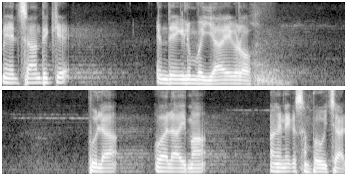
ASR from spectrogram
മേൽശാന്തിക്ക് എന്തെങ്കിലും വയ്യായകളോ പുല വലായ്മ അങ്ങനെയൊക്കെ സംഭവിച്ചാൽ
